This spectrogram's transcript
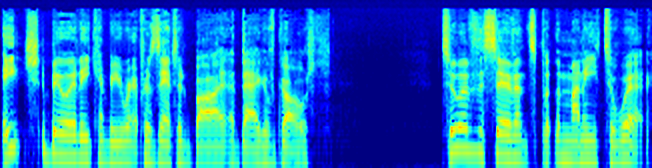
each ability can be represented by a bag of gold. Two of the servants put the money to work.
